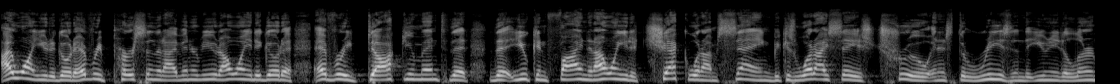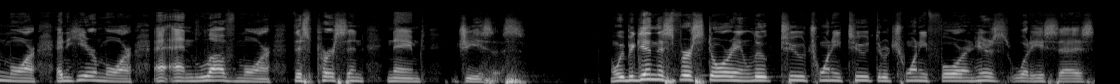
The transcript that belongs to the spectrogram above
I want you to go to every person that I've interviewed. I want you to go to every document that, that you can find, and I want you to check what I'm saying because what I say is true, and it's the reason that you need to learn more and hear more and, and love more this person named Jesus. And we begin this first story in Luke 2 22 through 24, and here's what he says.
